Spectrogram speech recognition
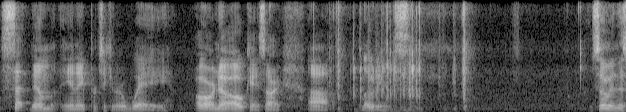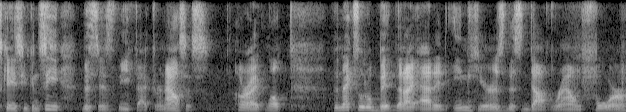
set them in a particular way. Oh, no, okay, sorry. Uh, loadings. So in this case, you can see this is the factor analysis. All right, well, the next little bit that I added in here is this dot round 4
